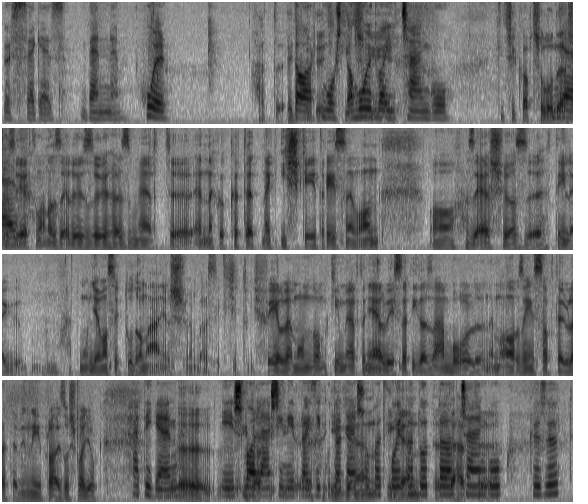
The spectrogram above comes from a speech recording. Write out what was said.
összegez bennem? Hol hát egy, tart egy most kicsi, a moldvai csángó? Kicsi kapcsolódás nyelv. azért van az előzőhöz, mert ennek a kötetnek is két része van az első az tényleg, hát mondjam azt, hogy tudományos, bár ezt egy kicsit úgy félve mondom ki, mert a nyelvészet igazából nem az én szakterületem, én néprajzos vagyok. Hát igen, Ö, és vallási néprajzi kutatásokat igen, folytatott igen, a tehát, csángók között.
